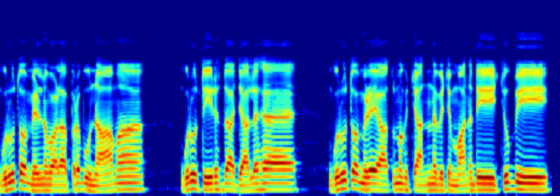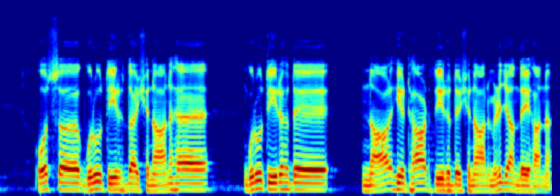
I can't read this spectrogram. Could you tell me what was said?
ਗੁਰੂ ਤੋਂ ਮਿਲਣ ਵਾਲਾ ਪ੍ਰਭੂ ਨਾਮ, ਗੁਰੂ ਤੀਰਥ ਦਾ ਜਲ ਹੈ। ਗੁਰੂ ਤੋਂ ਮਿਲੇ ਆਤਮਿਕ ਚਾਨਣ ਵਿੱਚ ਮਨ ਦੀ ਚੁੱਭੀ। ਉਸ ਗੁਰੂ ਤੀਰਥ ਦਾ ਇਸ਼ਨਾਨ ਹੈ। ਗੁਰੂ ਤੀਰਥ ਦੇ ਨਾਲ ਹੀ 68 ਤੀਰਥ ਦੇ ਇਸ਼ਨਾਨ ਮਿਲ ਜਾਂਦੇ ਹਨ।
